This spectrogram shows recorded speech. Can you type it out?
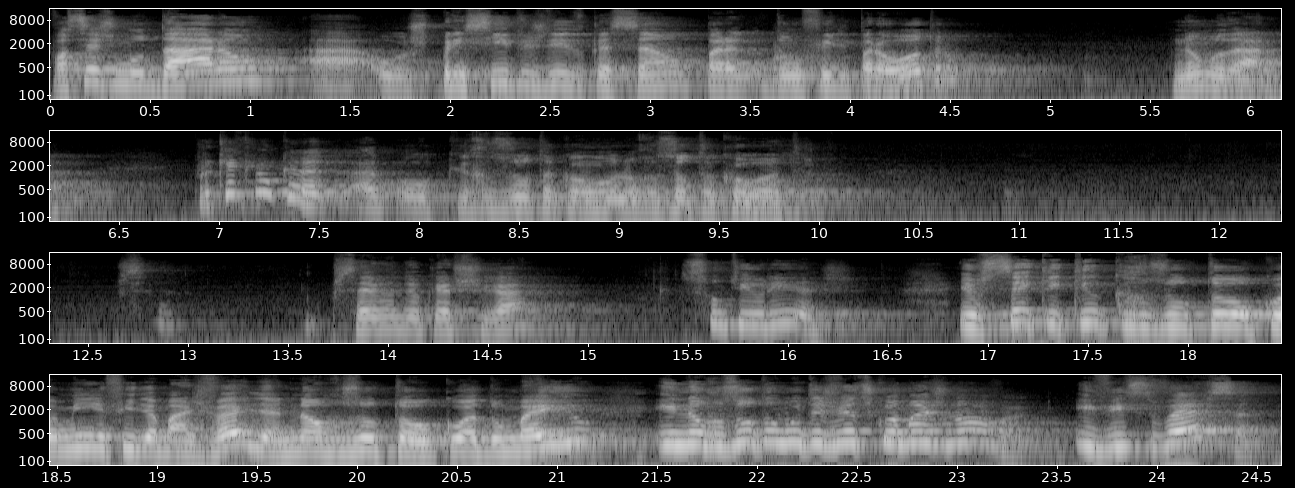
vocês mudaram ah, os princípios de educação para, de um filho para outro? Não mudaram. Por que é que nunca ah, o que resulta com um não resulta com o outro? Percebem onde eu quero chegar? São teorias. Eu sei que aquilo que resultou com a minha filha mais velha não resultou com a do meio e não resulta muitas vezes com a mais nova e vice-versa.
